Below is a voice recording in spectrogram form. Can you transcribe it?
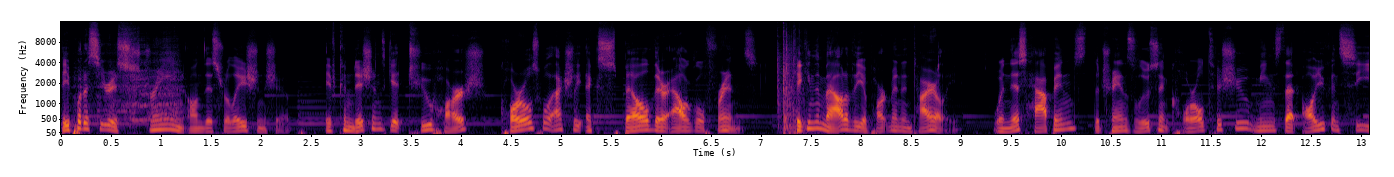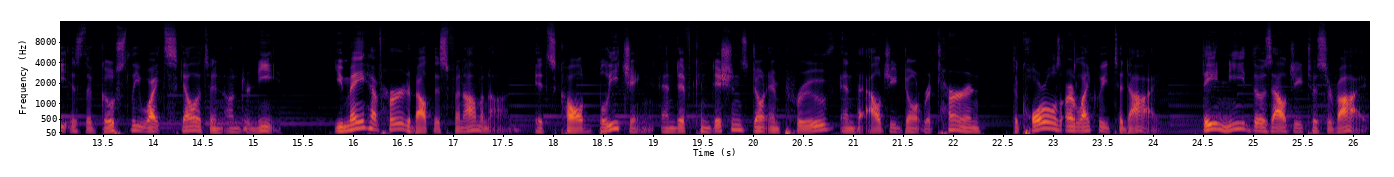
they put a serious strain on this relationship. If conditions get too harsh, corals will actually expel their algal friends, kicking them out of the apartment entirely. When this happens, the translucent coral tissue means that all you can see is the ghostly white skeleton underneath. You may have heard about this phenomenon. It's called bleaching, and if conditions don't improve and the algae don't return, the corals are likely to die. They need those algae to survive.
